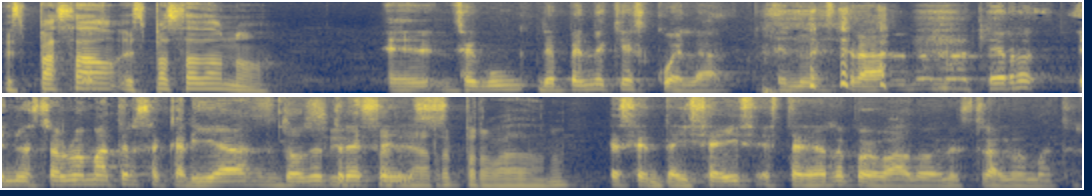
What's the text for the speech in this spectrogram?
¿es pasado, ¿es pasado o no? Eh, según depende qué escuela. En nuestra alma mater, en nuestra alma mater sacarías dos de Sí, tres, estaría es reprobado, ¿no? 66, estaría reprobado en nuestra alma mater.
